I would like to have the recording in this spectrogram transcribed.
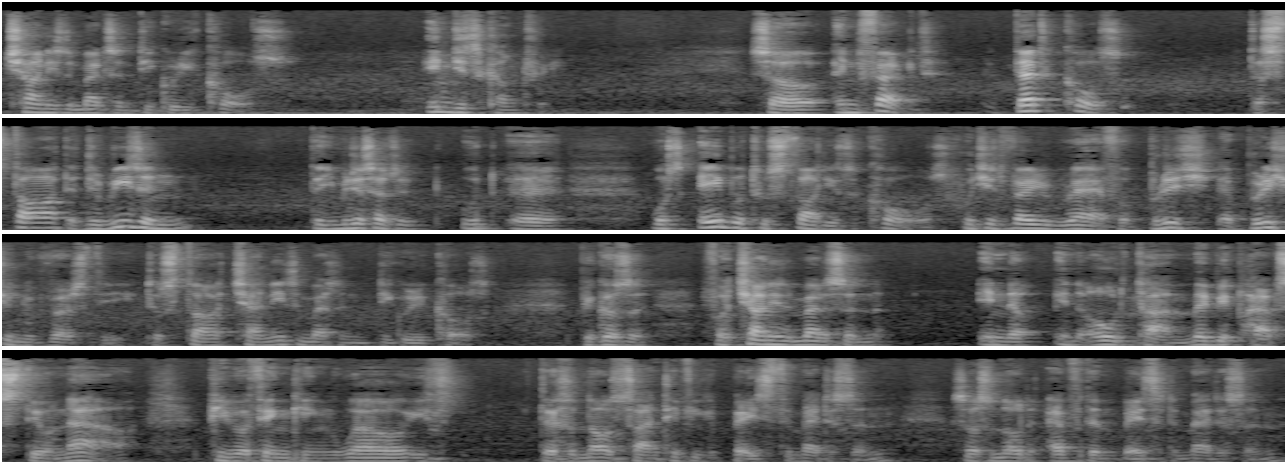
Chinese medicine degree course in this country. So, in fact, that course, the start, the reason the Middlesex would, uh, was able to start this course, which is very rare for British a British university to start Chinese medicine degree course, because uh, for Chinese medicine in the in the old time, maybe perhaps still now, people thinking, well, it's there's not scientific based medicine, so it's not evidence based medicine,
